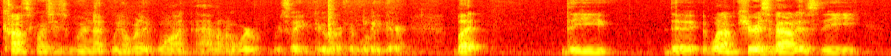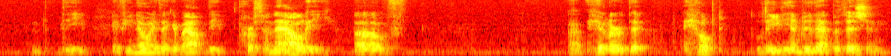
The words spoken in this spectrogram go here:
consequences we're not we don't really want. I don't know where it's leading to or if it will lead there, but the the what I'm curious about is the the if you know anything about the personality of uh, Hitler that helped lead him to that position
